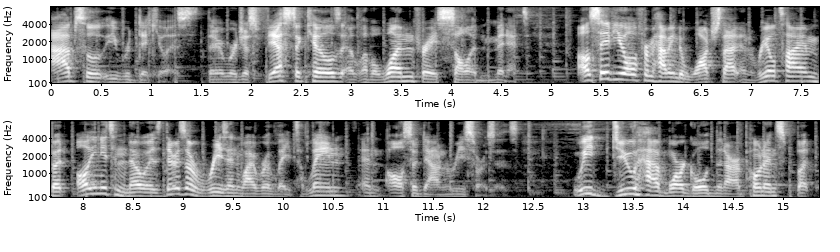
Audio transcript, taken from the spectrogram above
absolutely ridiculous. There were just Fiesta kills at level 1 for a solid minute. I'll save you all from having to watch that in real time, but all you need to know is there's a reason why we're late to lane, and also down resources. We do have more gold than our opponents, but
